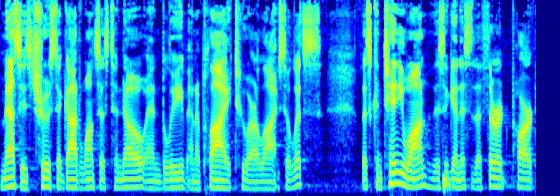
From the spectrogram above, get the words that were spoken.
message, truths that God wants us to know and believe and apply to our lives. So let's let's continue on. This again, this is the third part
